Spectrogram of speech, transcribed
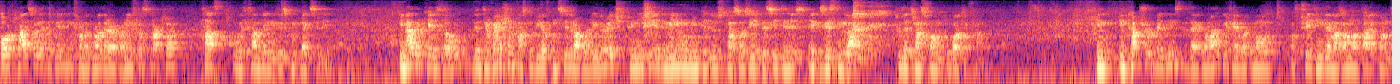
or to isolate the building from a broader urban infrastructure tasked with handling this complexity. In either case, though, the intervention has to be of considerable leverage to initiate the minimum impetus to associate the city's existing life to the transformed waterfront. In, in cultural buildings, the diagrammatically favored mode of treating them as onward icons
